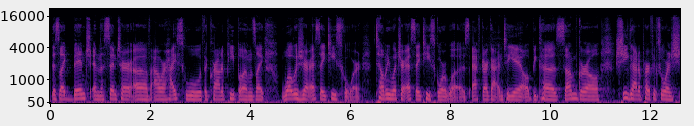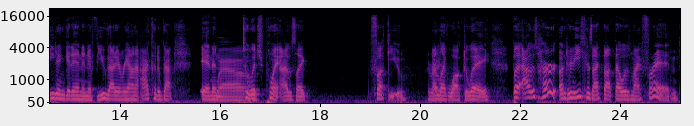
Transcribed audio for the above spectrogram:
this like bench in the center of our high school with a crowd of people and was like, "What was your SAT score? Tell me what your SAT score was." After I got into Yale, because some girl she got a perfect score and she didn't get in, and if you got in, Rhiana, I could have got in. And wow. to which point I was like, "Fuck you." Right. and like walked away. But I was hurt underneath because I thought that was my friend.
